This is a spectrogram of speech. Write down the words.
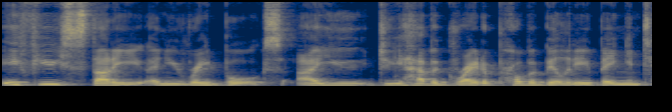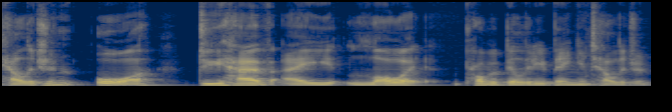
if you study and you read books, are you do you have a greater probability of being intelligent or do you have a lower probability of being intelligent?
